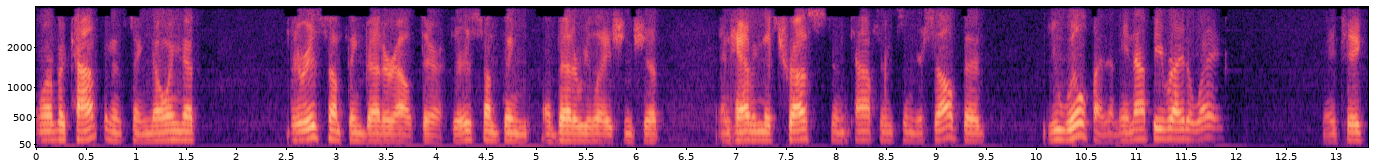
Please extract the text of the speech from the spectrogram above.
more of a confidence thing, knowing that there is something better out there. There is something a better relationship, and having the trust and confidence in yourself that you will find. It may not be right away. It may take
